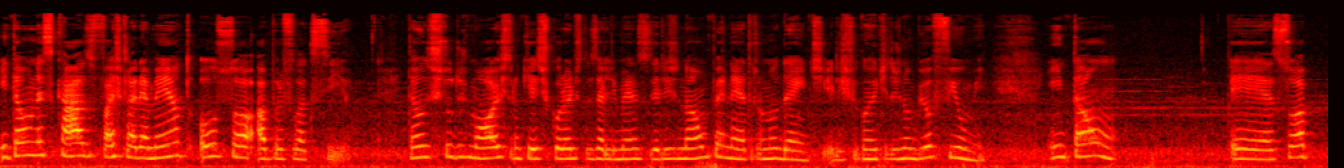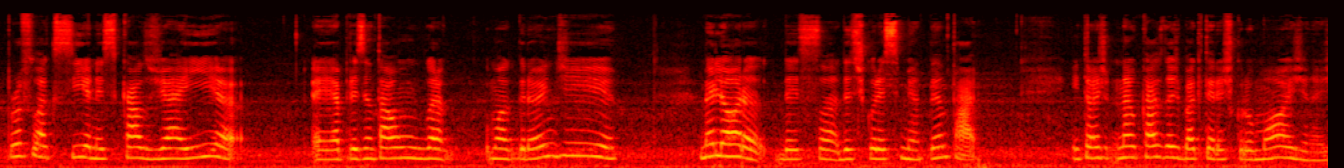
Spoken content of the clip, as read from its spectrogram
Então, nesse caso, faz clareamento ou só a profilaxia? Então, os estudos mostram que esses corantes dos alimentos eles não penetram no dente, eles ficam retidos no biofilme. Então, é, só a profilaxia, nesse caso, já ia é, apresentar um uma grande melhora dessa, desse escurecimento dentário. Então, no caso das bactérias cromógenas,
